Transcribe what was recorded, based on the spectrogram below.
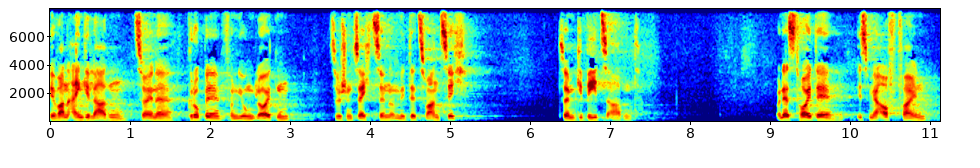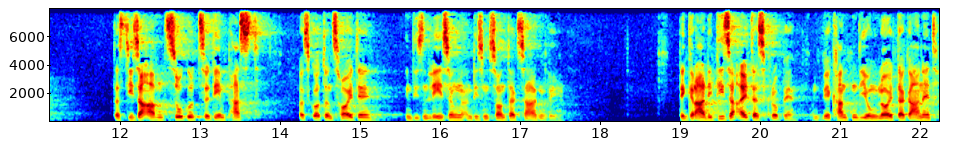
Wir waren eingeladen zu einer Gruppe von jungen Leuten zwischen 16 und Mitte 20 zu einem Gebetsabend. Und erst heute ist mir aufgefallen, dass dieser Abend so gut zu dem passt, was Gott uns heute in diesen Lesungen an diesem Sonntag sagen will. Denn gerade diese Altersgruppe, und wir kannten die jungen Leute da gar nicht,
